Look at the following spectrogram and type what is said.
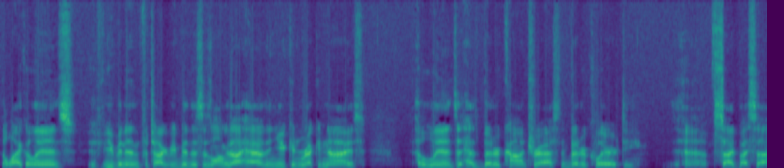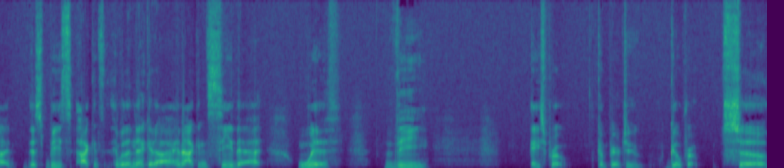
the Leica lens if you've been in the photography business as long as I have then you can recognize a lens that has better contrast and better clarity uh, side by side this beats I can with a naked eye and I can see that with the Ace Pro compared to GoPro so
